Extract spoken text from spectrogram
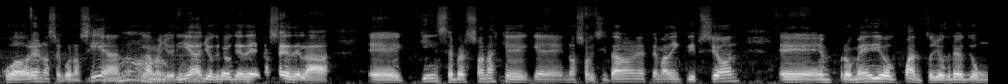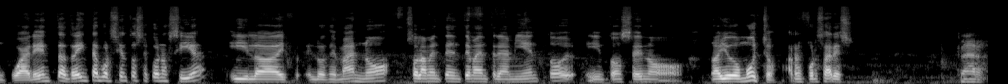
jugadores no se conocían. No, la mayoría, yo creo que de, no sé, de la 15 personas que, nos solicitaron el tema de inscripción. en promedio, ¿cuánto? Yo creo que un 40, 30% se conocía y los demás no, solamente en tema de entrenamiento, y entonces no, no ayudó mucho a reforzar eso. Claro.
